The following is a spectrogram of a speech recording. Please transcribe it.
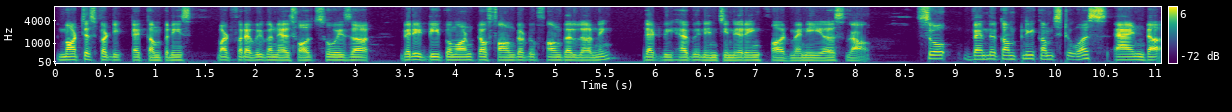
not just for deep tech companies, but for everyone else also, is a very deep amount of founder to founder learning that we have been engineering for many years now. So when the company comes to us and uh,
